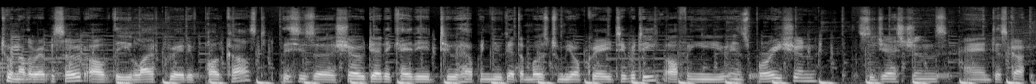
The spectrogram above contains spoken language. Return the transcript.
to another episode of the Life Creative Podcast. This is a show dedicated to helping you get the most from your creativity, offering you inspiration, suggestions, and discussion.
